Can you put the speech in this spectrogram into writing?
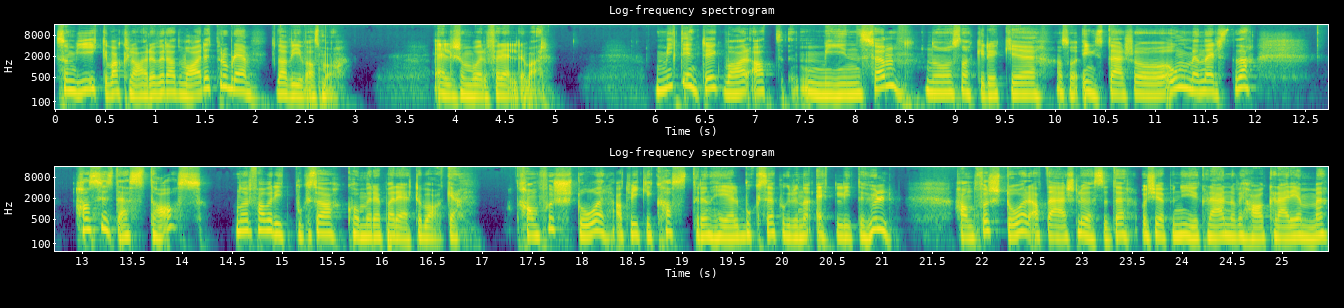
som vi ikke var klar over at var et problem da vi var små. Eller som våre foreldre var. Mitt inntrykk var at min sønn Nå snakker ikke altså Yngste er så ung, men eldste, da. Han syns det er stas når favorittbuksa kommer reparert tilbake. Han forstår at vi ikke kaster en hel bukse pga. ett lite hull. Han forstår at det er sløsete å kjøpe nye klær når vi har klær hjemme,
